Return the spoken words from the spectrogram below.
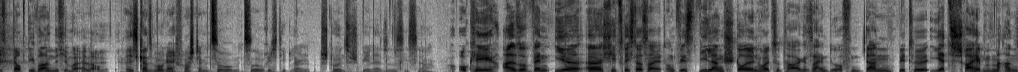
ich glaube, die waren nicht immer erlaubt. Ich kann es mir auch gar nicht vorstellen, mit so, mit so richtig langen Stollen zu spielen. Also das ist ja. Okay, also wenn ihr äh, Schiedsrichter seid und wisst, wie lang Stollen heutzutage sein dürfen, dann bitte jetzt schreiben an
